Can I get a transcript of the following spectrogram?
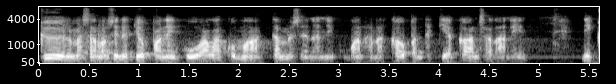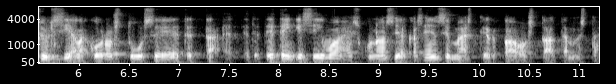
kyllä mä sanoisin, että jopa niin kuin Alankomaat tämmöisenä niin kuin vanhana kaupantekijäkansana, niin, niin kyllä siellä korostuu se, että, että, että etenkin siinä vaiheessa, kun asiakas ensimmäistä kertaa ostaa tämmöistä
